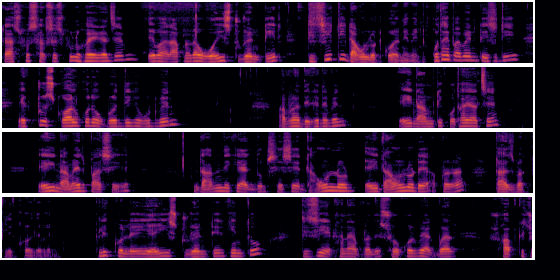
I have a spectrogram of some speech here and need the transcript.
ট্রান্সফার সাকসেসফুল হয়ে গেছে। এবার আপনারা ওই স্টুডেন্টটির টিসিটি ডাউনলোড করে নেবেন। কোথায় পাবেন টিসিটি একটু স্ক্রল করে উপরের দিকে উঠবেন। আপনারা দেখে নেবেন এই নামটি কোথায় আছে। এই নামের পাশে ডান দিকে একদম শেষে ডাউনলোড এই ডাউনলোডে আপনারা টাচ বা ক্লিক করে দেবেন। ক্লিক করলে এই স্টুডেন্টটির কিন্তু টিসি এখানে আপনাদের শো করবে একবার সব কিছু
